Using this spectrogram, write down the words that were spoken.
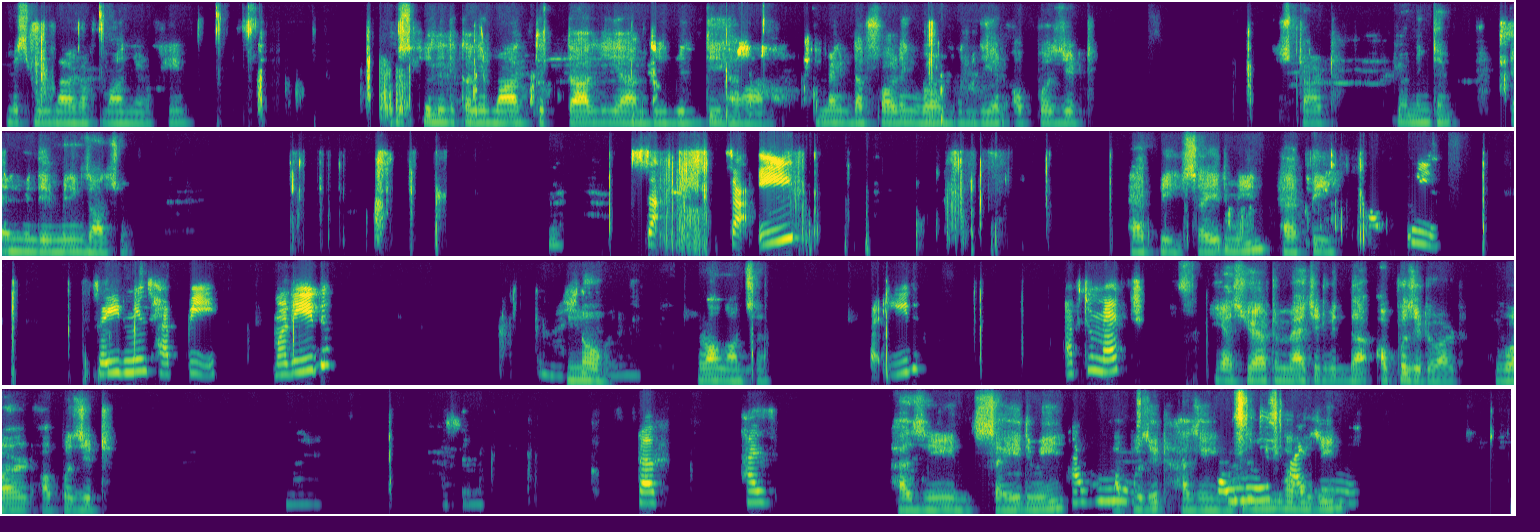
Bismillahirrahmanirrahim. Uskilil kalimat taliya biddiha. Connect the following word with their opposite. Start joining them and with their meanings also. Sa Saeed. Happy. Saeed mean happy. Happy. Saeed means happy. Marid, No. Wrong answer. Saeed. Have to match. Yes, you have to match it with the opposite word. Word opposite. Has Hazin. Said mean has opposite Hazin. What is the meaning of Hazin?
